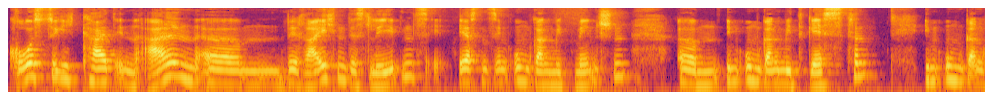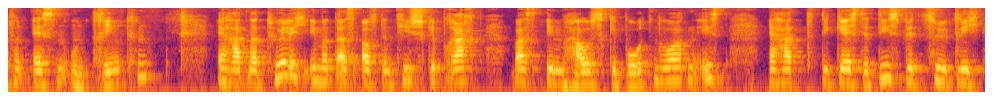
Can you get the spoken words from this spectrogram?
Großzügigkeit in allen ähm, Bereichen des Lebens. Erstens im Umgang mit Menschen, ähm, im Umgang mit Gästen, im Umgang von Essen und Trinken er hat natürlich immer das auf den Tisch gebracht, was im Haus geboten worden ist. Er hat die Gäste diesbezüglich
